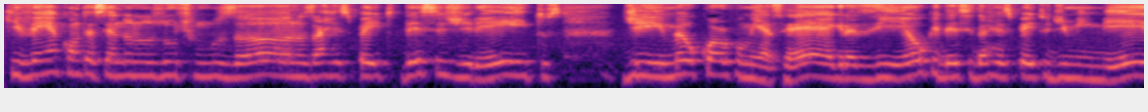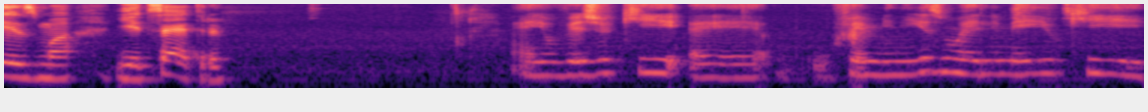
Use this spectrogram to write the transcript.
que vem acontecendo nos últimos anos a respeito desses direitos, de meu corpo, minhas regras, e eu que decido a respeito de mim mesma, e etc. É, eu vejo que é, o feminismo, ele meio que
